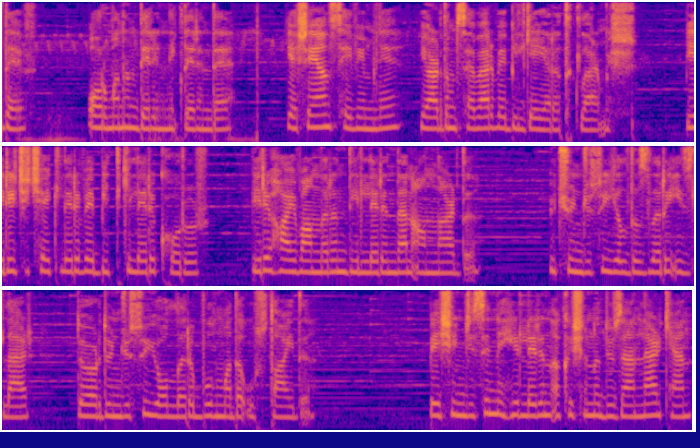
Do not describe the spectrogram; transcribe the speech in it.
Dev, ormanın derinliklerinde yaşayan sevimli, yardımsever ve bilge yaratıklarmış. Biri çiçekleri ve bitkileri korur, biri hayvanların dillerinden anlardı. Üçüncüsü yıldızları izler, dördüncüsü yolları bulmada ustaydı. Beşincisi nehirlerin akışını düzenlerken,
